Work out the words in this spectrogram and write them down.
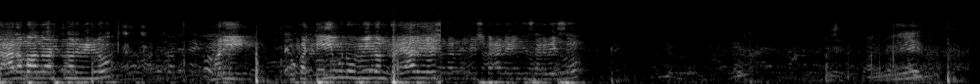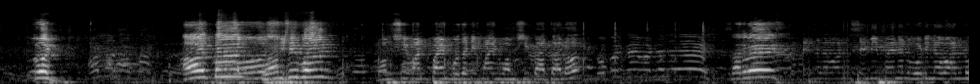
చాలా బాగా ఆడుతున్నారు వీళ్ళు. మరి ఒక టీమును వీళ్ళని తయారు నుండి స్టార్ట్ అయింది service. Good out ball Vamshi one Vamshi one point మొదటి పాయింట్ వంశీ ఖాతాలో. సర్వేష్ సెమీఫైనల్ ఓడిన వాళ్ళు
